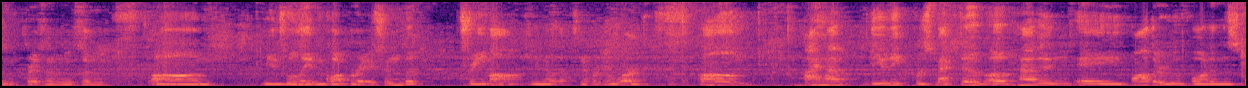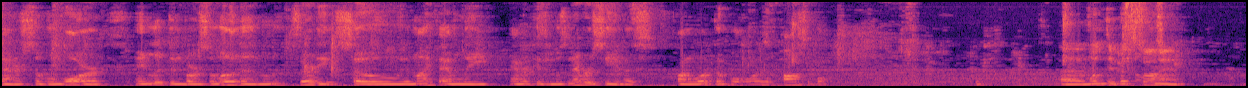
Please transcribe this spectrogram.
And prisons and um, mutual aid and cooperation, but dream on. You know, that's never going to work. Um, I have the unique perspective of having a father who fought in the Spanish Civil War and lived in Barcelona in the late 30s. So in my family, anarchism was never seen as unworkable or impossible. Uh, molte persone,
